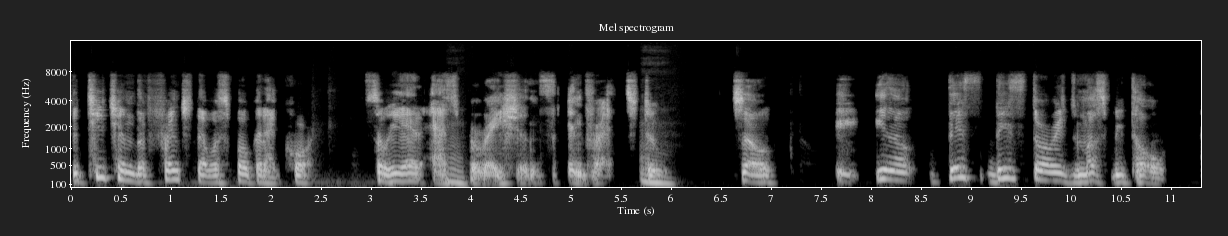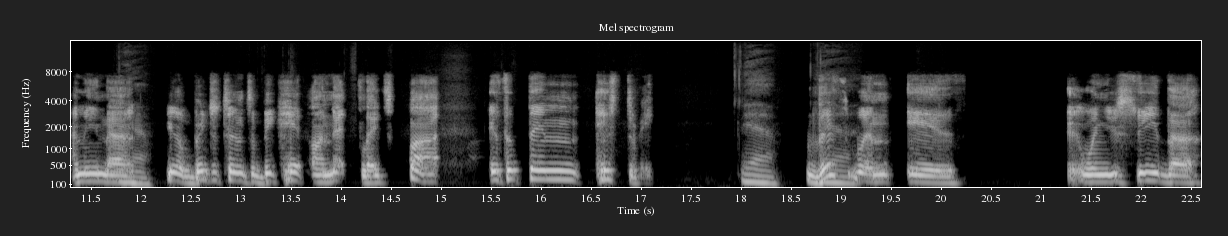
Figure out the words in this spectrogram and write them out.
to teach him the French that was spoken at court. So he had hmm. aspirations mm. in France too. Mm. So, you know, this these stories must be told. I mean, uh, yeah. you know, Bridgerton's a big hit on Netflix, but it's a thin history. Yeah. This yeah. one is when you see the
